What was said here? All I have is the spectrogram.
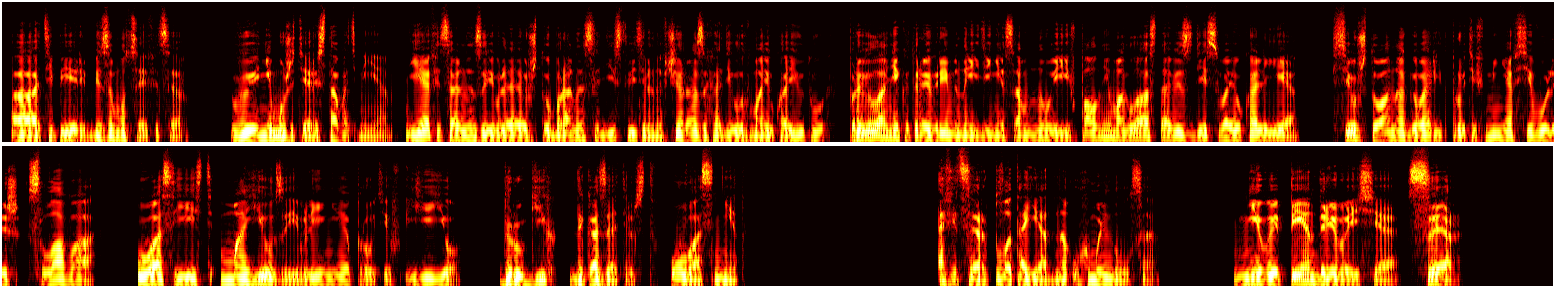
«А теперь без эмоций, офицер. Вы не можете арестовать меня. Я официально заявляю, что баронесса действительно вчера заходила в мою каюту, провела некоторое время наедине со мной и вполне могла оставить здесь свое колье. Все, что она говорит против меня, всего лишь слова. У вас есть мое заявление против ее. Других доказательств у вас нет. Офицер плотоядно ухмыльнулся. «Не выпендривайся, сэр!»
